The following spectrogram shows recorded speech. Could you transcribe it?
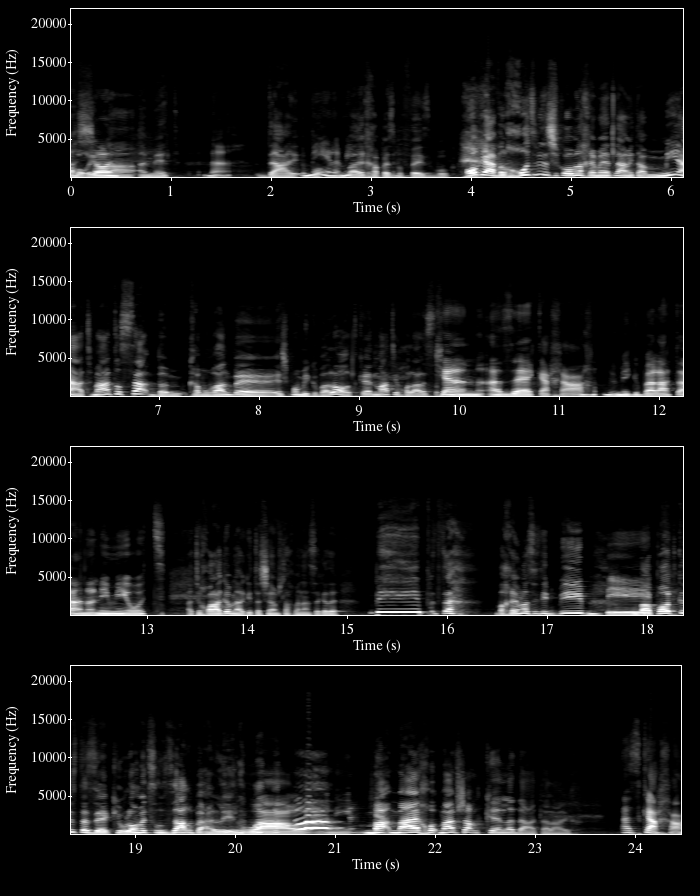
שקוראים לשון. לה אמת. מה? די, מי? בוא- למי? בואי לחפש בפייסבוק. אוקיי, אבל חוץ מזה שקוראים לך אמת לאמיתה, מי את? מה את עושה? כמובן, יש פה מגבלות, כן? מה את יכולה לספר? כן, אז אה, ככה, במגבלת האנונימיות. את יכולה גם להגיד את השם שלך ונעשה כזה ביפ. בחיים לא עשיתי ביפ ביפ. בפודקאסט הזה, כי הוא לא מצונזר בעליל. וואו, אני... מה- מה יכול- מה אפשר כן לדעת עלייך? אז ככה,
